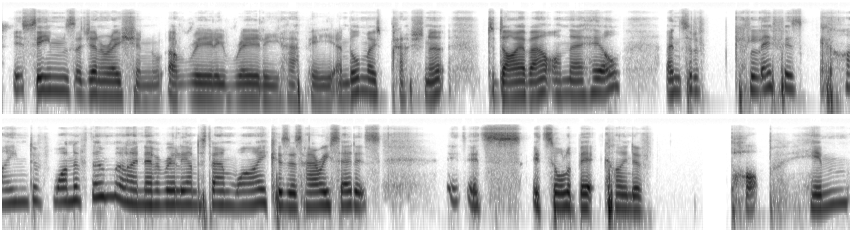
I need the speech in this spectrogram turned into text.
it seems a generation are really, really happy and almost passionate to die about on their hill. And sort of Cliff is kind of one of them, and I never really understand why. Because as Harry said, it's it, it's it's all a bit kind of pop hymn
